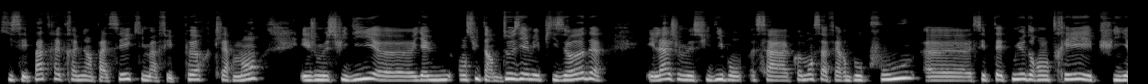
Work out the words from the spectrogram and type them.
qui s'est pas très très bien passée, qui m'a fait peur clairement. Et je me suis dit, euh, il y a eu ensuite un deuxième épisode. Et là, je me suis dit, bon, ça commence à faire beaucoup. Euh, c'est peut-être mieux de rentrer et puis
